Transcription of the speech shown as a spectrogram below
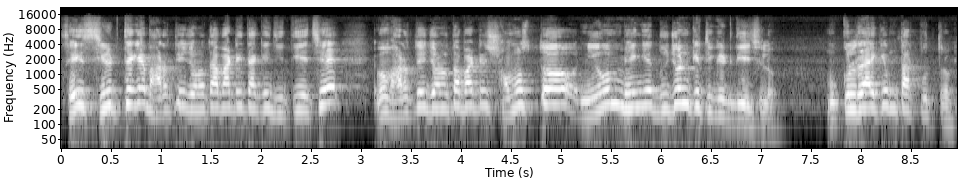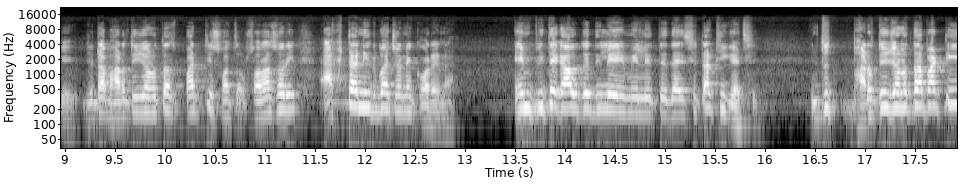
সেই সিট থেকে ভারতীয় জনতা পার্টি তাকে জিতিয়েছে এবং ভারতীয় জনতা পার্টির সমস্ত নিয়ম ভেঙে দুজনকে টিকিট দিয়েছিল। মুকুল রায়কে এবং তার পুত্রকে? যেটা ভারতীয় জনতা পার্টি সরাসরি একটা নির্বাচনে করে না। এমপিতে কাউকে দিলে এমএলএতে দেয়, সেটা ঠিক আছে। কিন্তু ভারতীয় জনতা পার্টি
